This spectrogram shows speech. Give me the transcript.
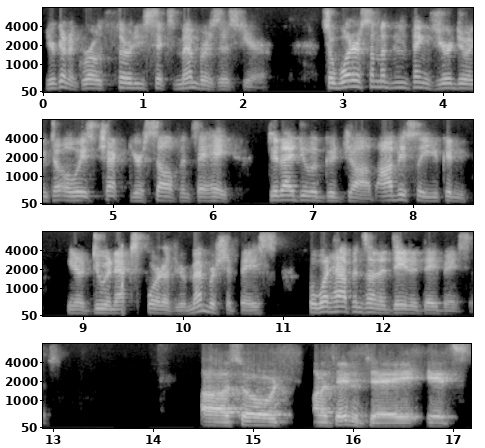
you're going to grow 36 members this year so, what are some of the things you're doing to always check yourself and say, hey, did I do a good job? Obviously, you can you know do an export of your membership base, but what happens on a day to day basis? Uh, so on a day to day, it's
